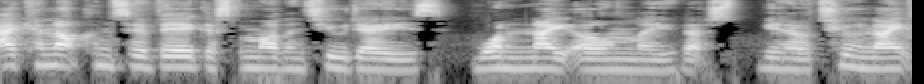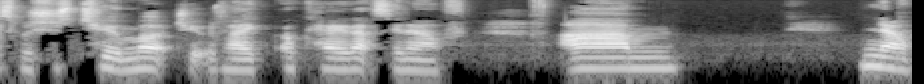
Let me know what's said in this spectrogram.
I cannot come to Vegas for more than two days, one night only. That's, you know, two nights was just too much. It was like, okay, that's enough. Um, no,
